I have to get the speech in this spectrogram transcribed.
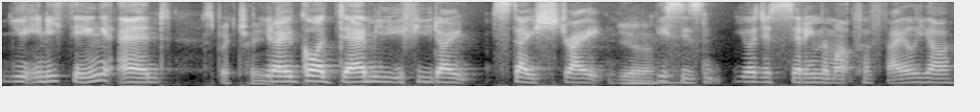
new anything. And Expect change. you know, God damn you if you don't stay straight. Yeah. This is, you're just setting them up for failure.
